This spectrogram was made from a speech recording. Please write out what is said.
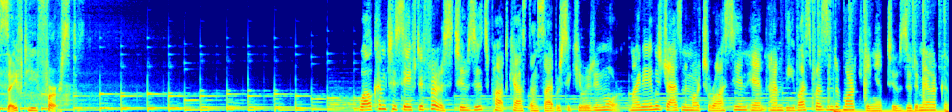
Safety first. Welcome to Safety First, TÜVSÜD's podcast on cybersecurity and more. My name is Jasmine Martirossian, and I'm the Vice President of Marketing at TÜVSÜD America.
